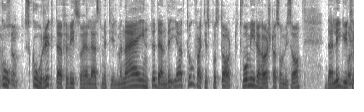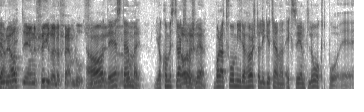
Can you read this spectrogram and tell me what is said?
Sko, procent. skorykt där förvisso har jag läst mig till. Men nej, inte den. Det, jag tog faktiskt på start. Två Mira Hörsta som vi sa. Där ligger ju Ja, det blir tränaren... alltid en 4 eller 5 då. Ja, det stämmer. Jag kommer strax Ja, det- avslöja. Bara två Mira Hörsta ligger tränaren extremt lågt på. Eh,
